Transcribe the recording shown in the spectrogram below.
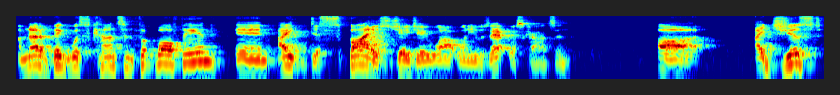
I'm not a big Wisconsin football fan, and I despised JJ Watt when he was at Wisconsin. Uh I just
